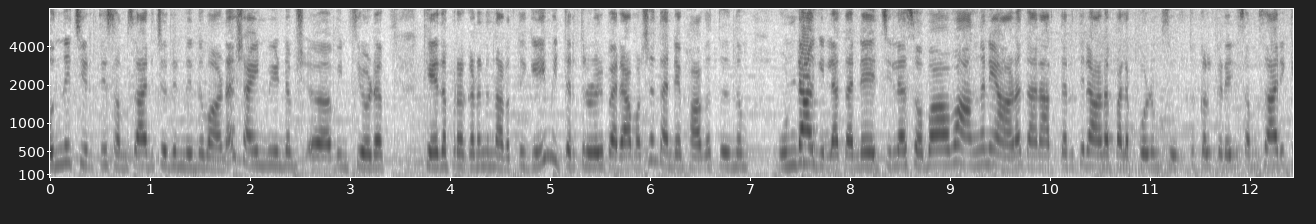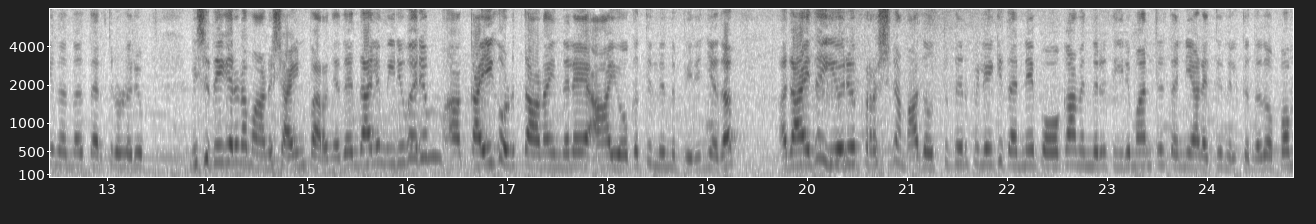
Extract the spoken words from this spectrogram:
ഒന്നിച്ചിരുത്തി സംസാരിച്ചതിൽ നിന്നുമാണ് ഷൈൻ വീണ്ടും വിൻസിയോട് ഖേദപ്രകടനം നടത്തുകയും ഇത്തരത്തിലുള്ള ഒരു പരാമർശം തന്റെ ഭാഗത്തു നിന്നും ഉണ്ടാകില്ല. തന്റെ ചില സ്വഭാവം അങ്ങനെയാണ്. താൻ അത്തരത്തിലാണ് പലപ്പോഴും സുഹൃത്തുക്കൾക്കിടയിൽ സംസാരിക്കുന്നതെന്ന തരത്തിലുള്ളൊരു വിശദീകരണമാണ് ഷൈൻ പറഞ്ഞത്. എന്തായാലും ഇരുവരും കൈ കൊടുത്താണ് ഇന്നലെ ആ യോഗത്തിൽ നിന്ന് പിരിഞ്ഞത്. അതായത് ഈ ഒരു പ്രശ്നം അത് ഒത്തുതീർപ്പിലേക്ക് തന്നെ പോകാം എന്നൊരു തീരുമാനത്തിൽ തന്നെയാണ് എത്തി നിൽക്കുന്നത്. ഒപ്പം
